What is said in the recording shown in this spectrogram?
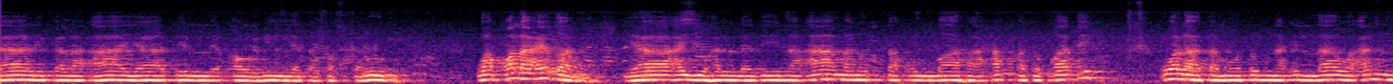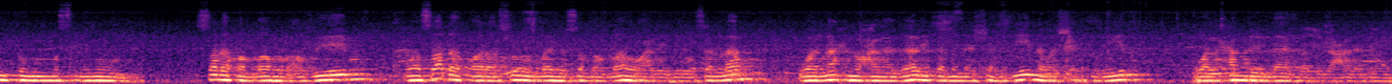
ذلك لآيات لقوم يتفكرون وقال أيضا يا أيها الذين آمنوا اتقوا الله حق تقاته ولا تموتن إلا وأنتم مسلمون. صدق الله العظيم وصدق رسول الله صلى الله عليه وسلم. ونحن على ذلك من الشاهدين والشاكرين. والحمد لله رب العالمين.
